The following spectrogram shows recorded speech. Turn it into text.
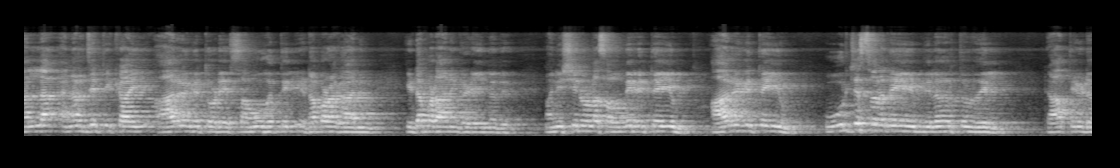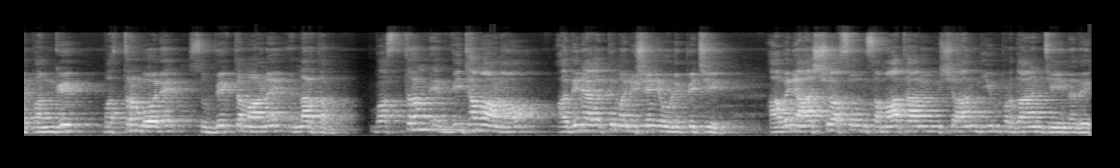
നല്ല എനർജറ്റിക്കായി ആരോഗ്യത്തോടെ സമൂഹത്തിൽ ഇടപഴകാനും ഇടപെടാനും കഴിയുന്നത്. മനുഷ്യനുള്ള സൗന്ദര്യത്തെയും ആരോഗ്യത്തെയും ഊർജസ്വലതയെയും നിലനിർത്തുന്നതിൽ രാത്രിയുടെ പങ്ക് വസ്ത്രം പോലെ സുവ്യക്തമാണ് എന്നർത്ഥം. വസ്ത്രം എവിധമാണോ അതിനകത്ത് മനുഷ്യനെ ഒളിപ്പിച്ച് അവന് ആശ്വാസവും സമാധാനവും ശാന്തിയും പ്രദാനം ചെയ്യുന്നത്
